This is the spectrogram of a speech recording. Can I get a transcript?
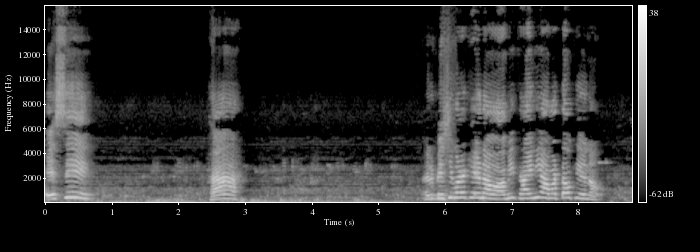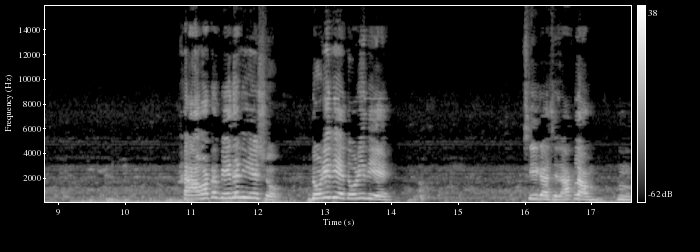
এসি। হ্যাঁ। একটু বেশি করে খেয়ে নাও। আমি খাইনি, আমারটাও খেয়ে নাও। হ্যাঁ আমারটা বেঁধে নিয়ে এসো। দড়ি দিয়ে দড়ি দিয়ে। ঠিক আছে, রাখলাম। হুম।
